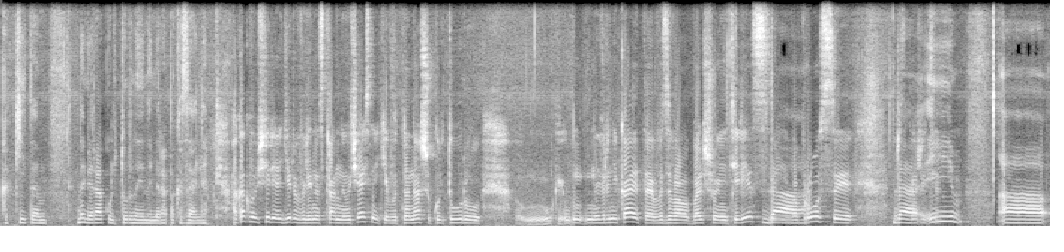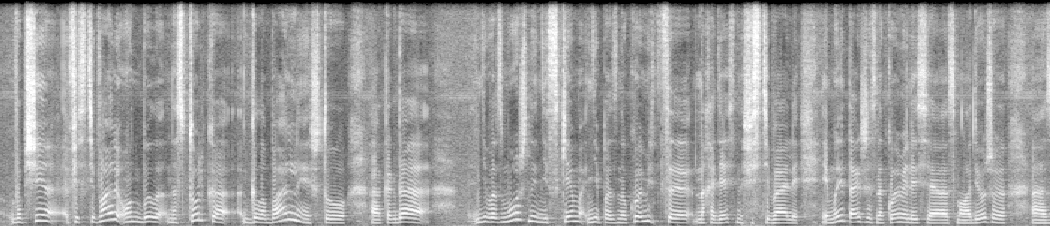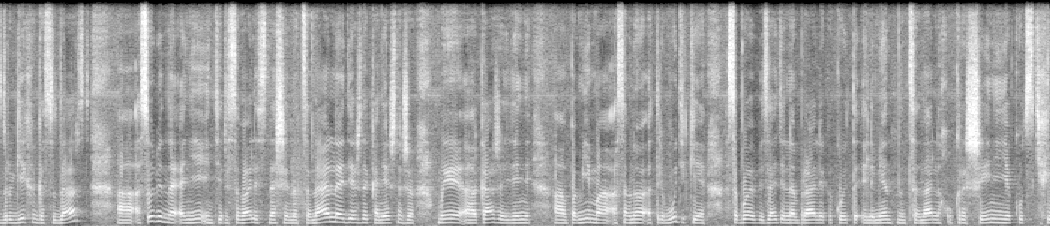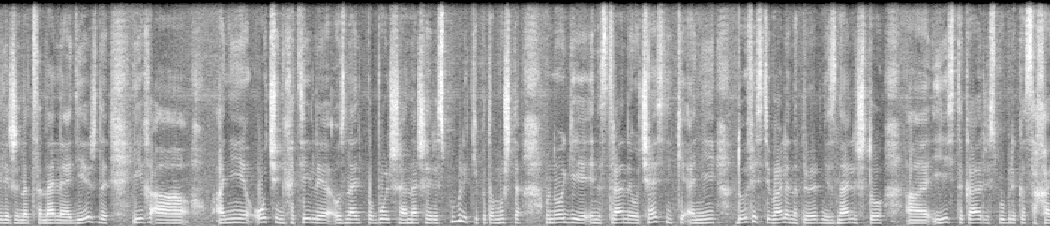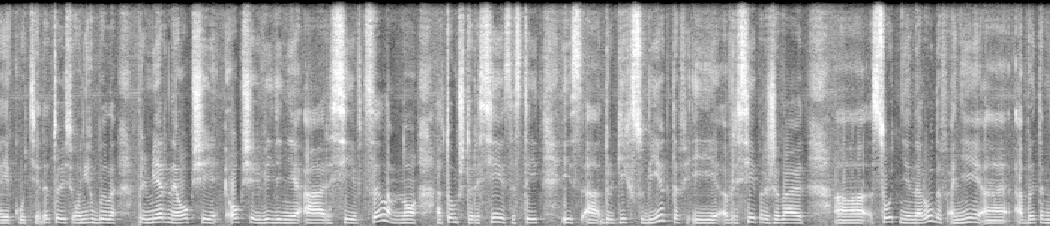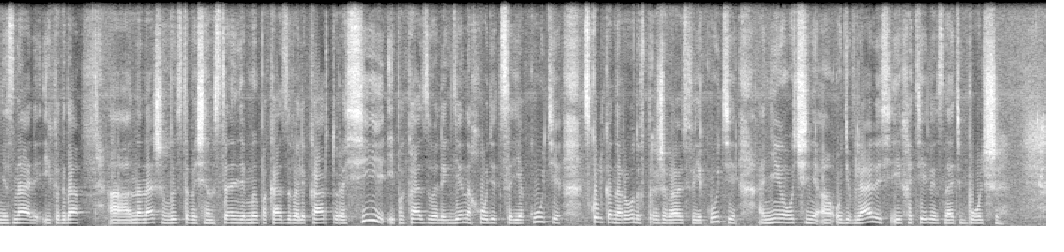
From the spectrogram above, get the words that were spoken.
какие-то номера, культурные номера показали. А как вообще реагировали иностранные участники вот на нашу культуру? Наверняка это вызывало большой интерес, да. вопросы. Да, Расскажите. И а, вообще фестиваль, он был настолько глобальный, что а, когда невозможно ни с кем не познакомиться, находясь на фестивале. И мы также знакомились а, с молодежью а, с других государств. А, особенно они интересовались нашей национальной одеждой. Конечно же, мы каждый день, помимо основной атрибутики, с собой обязательно брали какой-то элемент национальных украшений якутских или же национальной одежды. Их, они очень хотели узнать побольше о нашей республике, потому что многие иностранные иностранные участники, они до фестиваля, например, не знали, что а, есть такая республика Саха-Якутия. Да? То есть у них было примерное общее, общее видение о России в целом, но о том, что Россия состоит из а, других субъектов, и в России проживают а, сотни народов, они об этом не знали. И когда на нашем выставочном стенде мы показывали карту России и показывали, где находится Якутия, сколько народов проживают в Якутии, они очень а, удивлялись и хотели знать больше.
